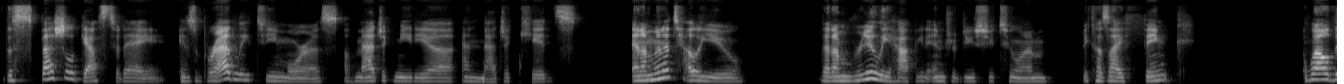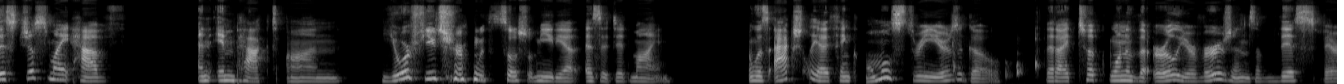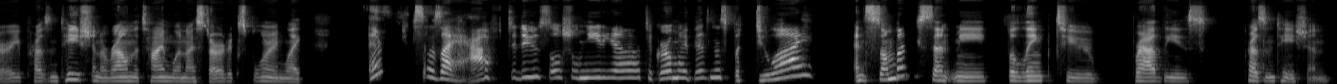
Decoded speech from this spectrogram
the special guest today is Bradley T. Morris of Majik Media and Majik Kids. And I'm going to tell you that I'm really happy to introduce you to him because I think, well, this just might have an impact on your future with social media as it did mine. It was actually, I think, almost three years ago that I took one of the earlier versions of this very presentation around the time when I started exploring like says I have to do social media to grow my business, but do I? And somebody sent me the link to Bradley's presentation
